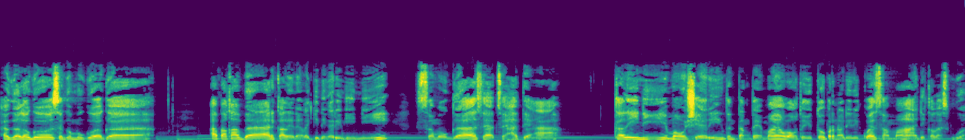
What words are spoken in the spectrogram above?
Haga logo, segemu gua aga. Apa kabar kalian yang lagi dengerin ini? Semoga sehat-sehat ya. Kali ini mau sharing tentang tema yang waktu itu pernah di request sama adik kelas gue.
